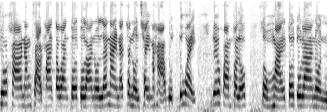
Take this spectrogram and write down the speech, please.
ชั่วคราวนางสาวทานตะวันตัวตุลานนท์และนายนัทนนท์ชัยมหาบุตรด้วย ด้วยความเคารพสมหมายตัวตุลานนท์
